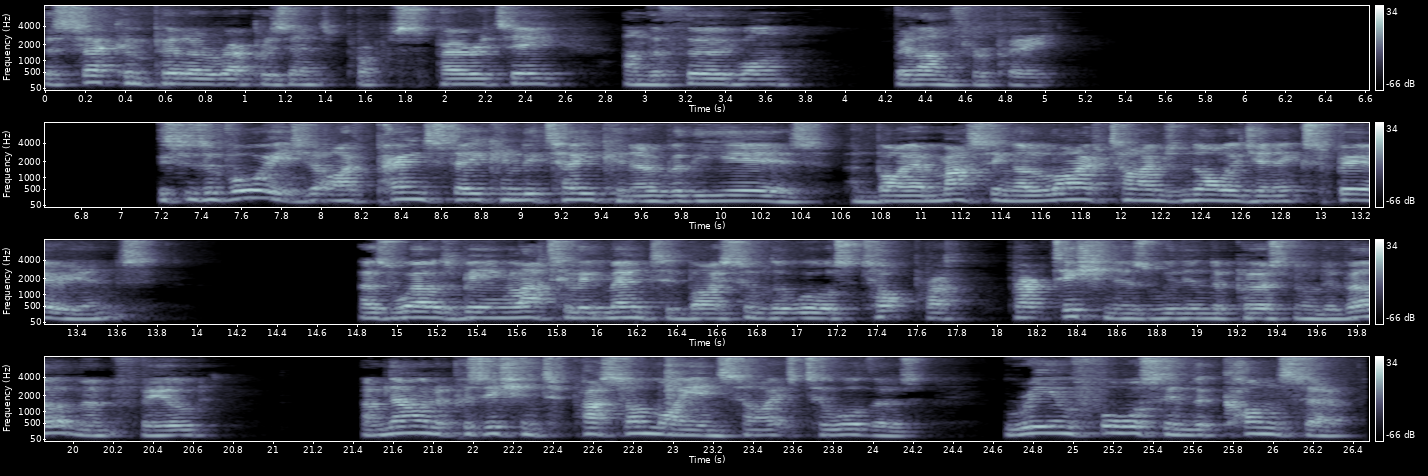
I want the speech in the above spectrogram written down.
The second pillar represents prosperity, and the third one, philanthropy. This is a voyage that I've painstakingly taken over the years, and by amassing a lifetime's knowledge and experience, as well as being latterly mentored by some of the world's top practitioners within the personal development field, I'm now in a position to pass on my insights to others, reinforcing the concept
